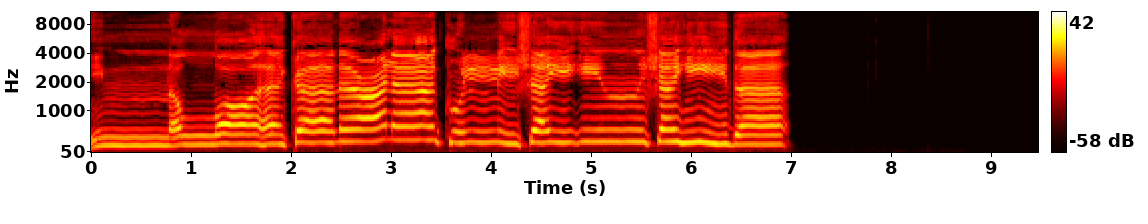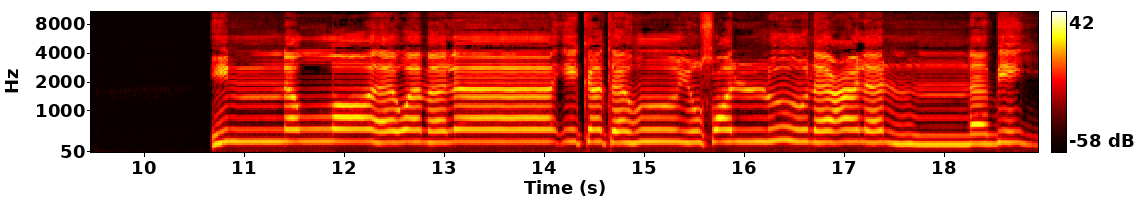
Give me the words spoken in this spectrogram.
إن الله كان على كل شيء شهيدا. إن الله وملائكته يصلون على النبي.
